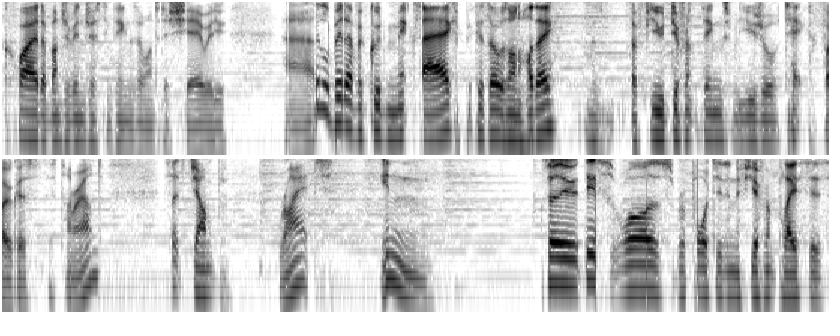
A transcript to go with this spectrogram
quite a bunch of interesting things I wanted to share with you. Uh, a little bit of a good mixed bag because I was on holiday. There's a few different things from the usual tech focus this time around. So let's jump right in. So this was reported in a few different places.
